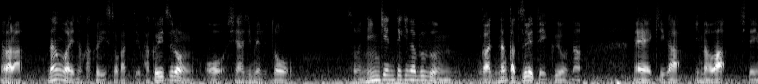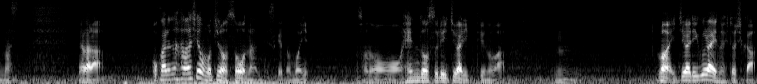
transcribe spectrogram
だから何割の確率とかっていう確率論をし始めるとその人間的な部分がなんかずれていくような、えー、気が今はしています。だからお金の話ももちろんそうなんですけどもその変動する1割っていうのは、うん、まあ1割ぐらいの人しか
